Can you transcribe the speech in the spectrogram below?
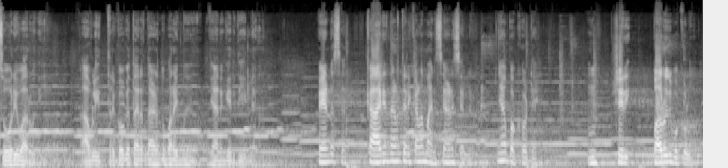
സോറി പാർവതി. അവൾ ഇത്രക്കൊക്കെ തരുന്നതാണെന്ന് താഴ്ന്നു പറയുന്നത് ഞാനും കരുതിയില്ല. വേണ്ട സർ. കാര്യം എന്താണ് തിരക്കാണ് മനസ്സിലാണിച്ചല്ലോ ഞാൻ പൊക്കോട്ടെ. ശരി. പാർവതി പൊക്കോളൂ.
